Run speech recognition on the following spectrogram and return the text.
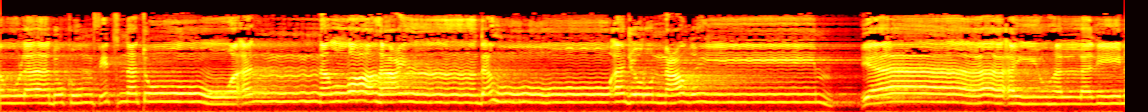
واولادكم فتنه وان الله عنده اجر عظيم. يا ايها الذين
